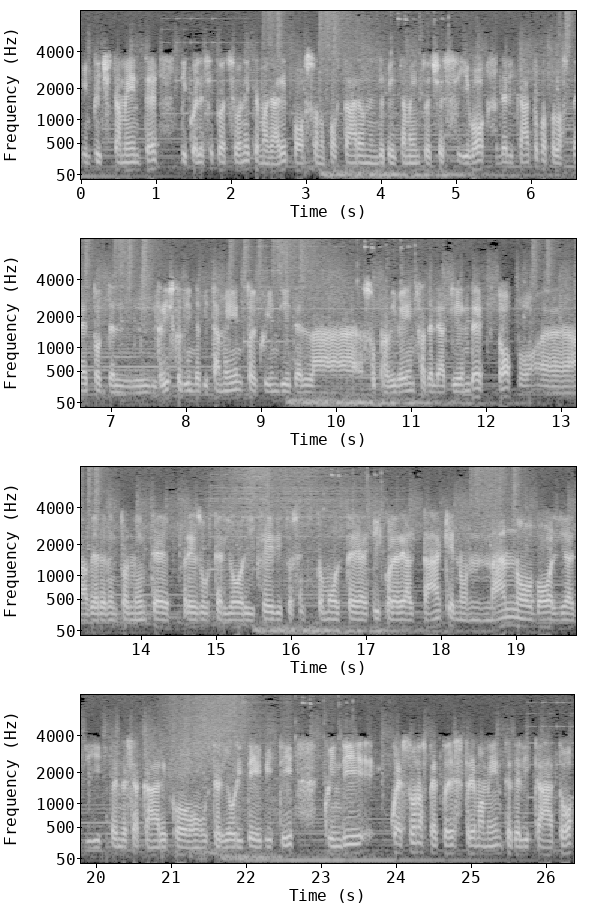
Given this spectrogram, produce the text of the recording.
implicitamente di quelle situazioni che magari possono portare a un indebitamento eccessivo. Delicato proprio l'aspetto del rischio di indebitamento e quindi della sopravvivenza delle aziende dopo eh, aver eventualmente preso ulteriori crediti. Ho sentito molte piccole realtà che non hanno voglia di prendersi a carico ulteriori debiti, quindi questo è un aspetto estremamente delicato,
